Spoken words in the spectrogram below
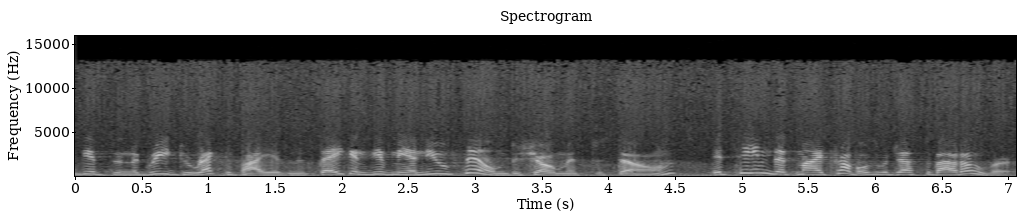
Mr. Gibson agreed to rectify his mistake and give me a new film to show Mr. Stone, it seemed that my troubles were just about over.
